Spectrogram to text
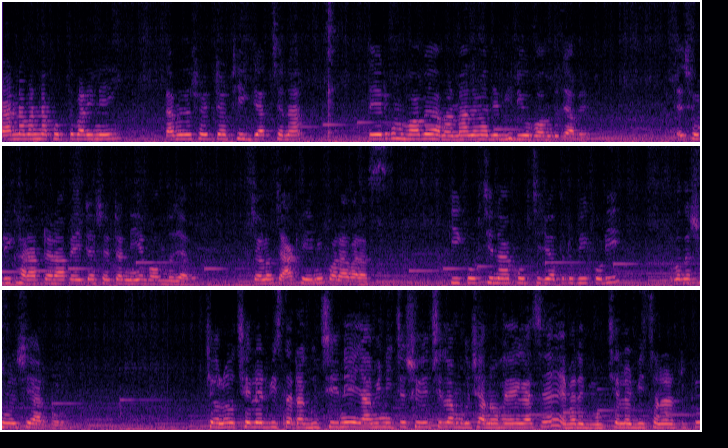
রান্না বান্না করতে পারি নেই তার মধ্যে শরীরটা ঠিক যাচ্ছে না। তো এরকম হবে আমার, মাঝে মাঝে ভিডিও বন্ধ যাবে। এ শরীর খারাপ টারাপ, এইটা সেটা নিয়ে বন্ধ যাবে। চলো চা খেয়ে নিই পরে আবার আসছি। কী করছি না করছি যতটুকুই করি, তোমাদের সঙ্গে শেয়ার করব। চলো ছেলের বিছানাটা গুছিয়ে নিই আমি নিচে শুয়েছিলাম, গুছানো হয়ে গেছে। এবারে ছেলের বিছানাটাকে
